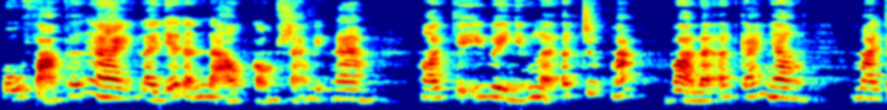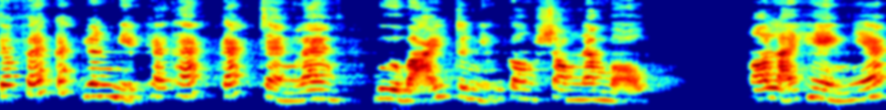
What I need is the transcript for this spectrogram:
Thủ phạm thứ hai là giới lãnh đạo Cộng sản Việt Nam. Họ chỉ vì những lợi ích trước mắt và lợi ích cá nhân mà cho phép các doanh nghiệp khai thác cát tràn lan, bừa bãi trên những con sông Nam Bộ. Họ lại hèn nhát,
